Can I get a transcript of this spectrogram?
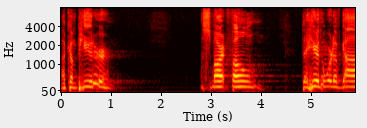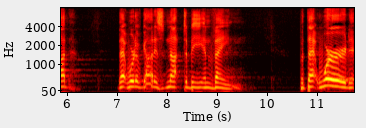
a computer, a smartphone to hear the Word of God, that Word of God is not to be in vain. But that word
